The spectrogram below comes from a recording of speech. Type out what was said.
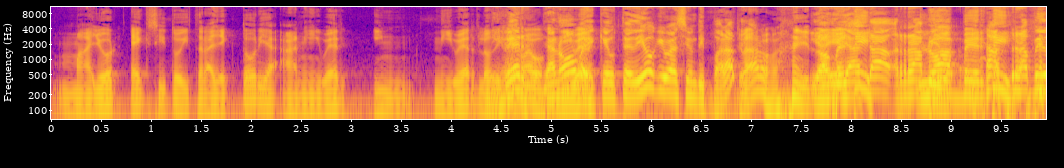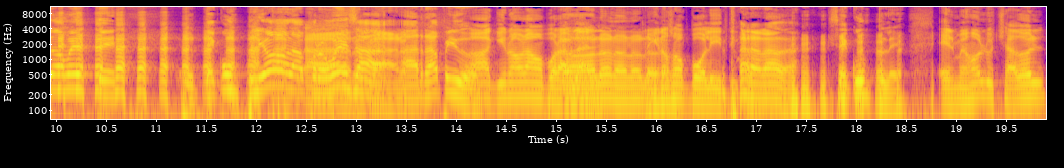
mayor éxito y trayectoria a nivel in- nivel, lo dije de nuevo. ya no, nivel. es que usted dijo que iba a ser un disparate. Claro, y lo advertí. ya está rápido. Lo advertí. Rápidamente. Usted cumplió la Claro, promesa. claro. A rápido. No, aquí no hablamos por hablar. no, no, no, Aquí no, no, no. somos políticos. Para nada. Se cumple. El mejor luchador,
